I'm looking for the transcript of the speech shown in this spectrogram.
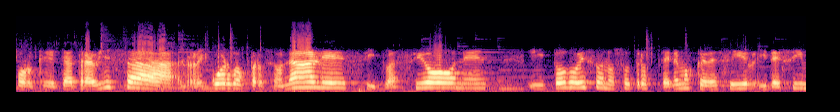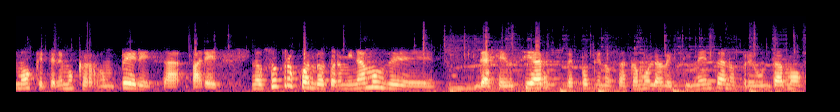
porque te atraviesa recuerdos personales, situaciones, y todo eso nosotros tenemos que decir y decimos que tenemos que romper esa pared. Nosotros cuando terminamos de, de agenciar, después que nos sacamos la vestimenta, nos preguntamos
